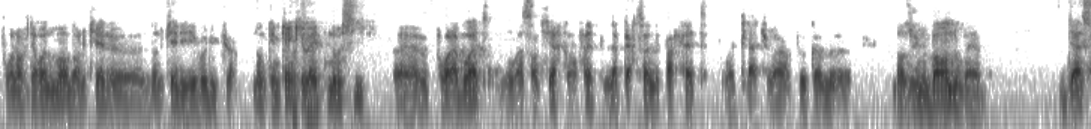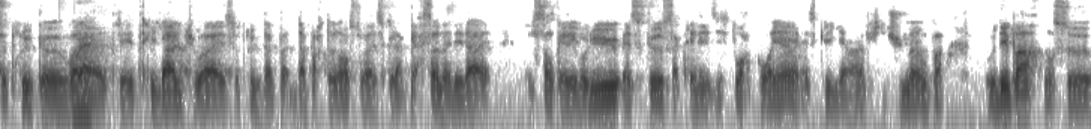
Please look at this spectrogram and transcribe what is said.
pour l'environnement dans lequel dans lequel il évolue. Tu vois. Donc quelqu'un qui va être nocif pour la boîte, on va sentir qu'en fait la personne n'est pas faite pour être là. Tu vois, un peu comme dans une bande. Ben, il y a ce truc voilà très tribal tu vois et ce truc d'appartenance tu vois est-ce que la personne elle est là elle sent qu'elle évolue Est-ce que ça crée des histoires pour rien? Est-ce qu'il y a un fit humain ou pas? Au départ, on se,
